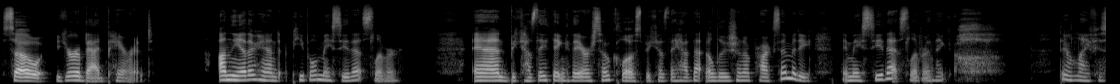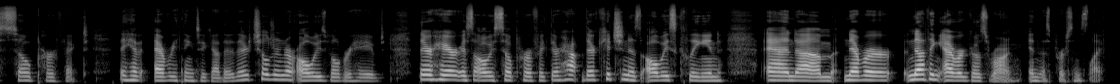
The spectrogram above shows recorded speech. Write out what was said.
so you're a bad parent. On the other hand, people may see that sliver. And because they think they are so close, because they have that illusion of proximity, they may see that sliver and think, oh, their life is so perfect. They have everything together. Their children are always well behaved. Their hair is always so perfect. Their ha- their kitchen is always clean, and um, never nothing ever goes wrong in this person's life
